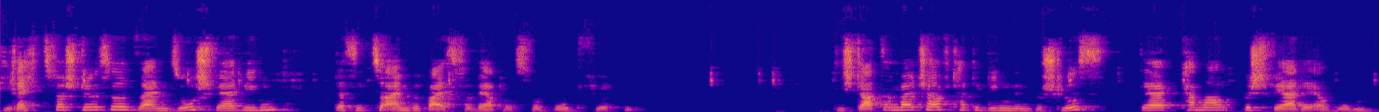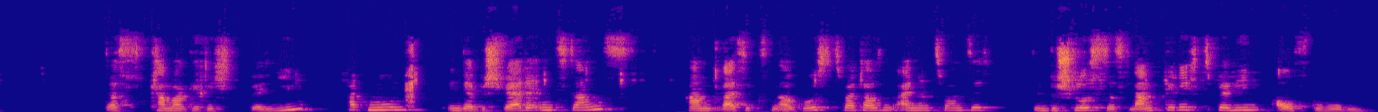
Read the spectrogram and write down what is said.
Die Rechtsverstöße seien so schwerwiegend, dass sie zu einem Beweisverwertungsverbot führten. Die Staatsanwaltschaft hatte gegen den Beschluss der Kammer Beschwerde erhoben. Das Kammergericht Berlin hat nun in der Beschwerdeinstanz am 30. August 2021 den Beschluss des Landgerichts Berlin aufgehoben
